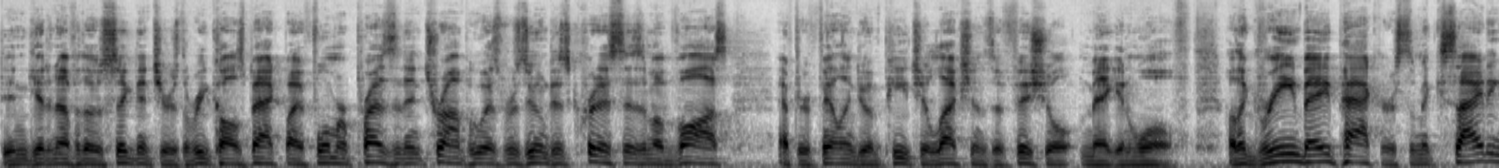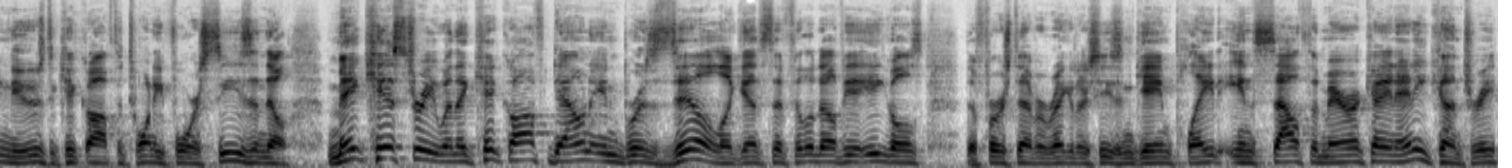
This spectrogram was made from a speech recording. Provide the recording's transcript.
didn't get enough of those signatures. The recall is backed by former President Trump, who has resumed his criticism of Vos after failing to impeach elections official Meagan Wolfe. Well, the Green Bay Packers, some exciting news to kick off the 24 season. They'll make history when they kick off down in Brazil against the Philadelphia Eagles, the first ever regular season game played in South America in any country.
